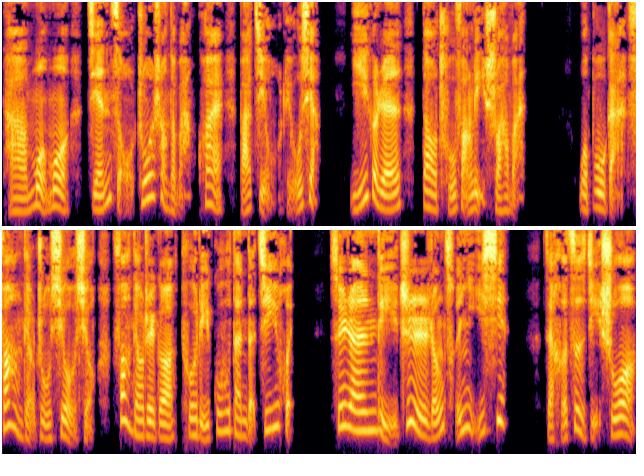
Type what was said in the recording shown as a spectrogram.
他默默捡走桌上的碗筷，把酒留下，一个人到厨房里刷碗。我不敢放掉朱秀秀，放掉这个脱离孤单的机会。虽然理智仍存一线，在和自己说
